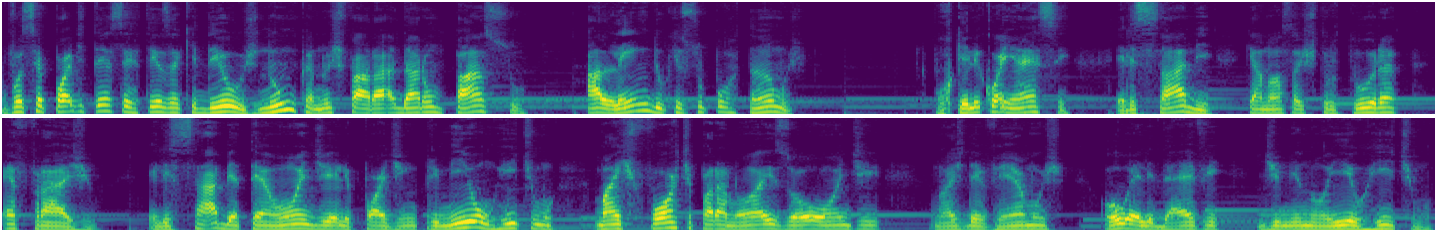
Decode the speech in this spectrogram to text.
você pode ter certeza que Deus nunca nos fará dar um passo além do que suportamos porque ele conhece, ele sabe que a nossa estrutura é frágil. Ele sabe até onde ele pode imprimir um ritmo mais forte para nós ou onde nós devemos ou ele deve diminuir o ritmo,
